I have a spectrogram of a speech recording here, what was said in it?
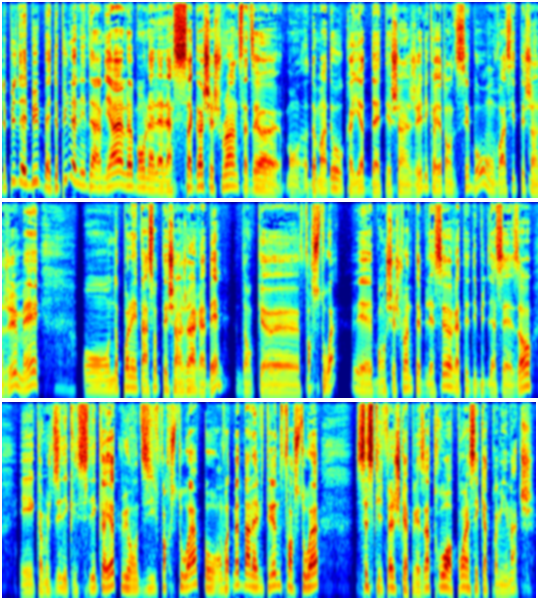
depuis le début, ben, depuis l'année dernière, là, bon, la, la, saga Cheshron, c'est-à-dire, bon, a demandé aux Coyotes d'être échangés. Les Coyotes ont dit c'est beau, on va essayer de t'échanger, mais on n'a pas l'intention de t'échanger à rabais. Donc, euh, force-toi. Bon, Sheshwan était blessé, a raté le début de la saison. Et comme je dis, si les Coyotes lui ont dit force-toi, on va te mettre dans la vitrine, force-toi, c'est ce qu'il fait jusqu'à présent. Trois points à ses quatre premiers matchs.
